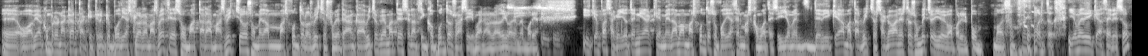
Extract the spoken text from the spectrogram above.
eh, o había comprado una carta que creo que podía explorar más veces, o matar a más bichos, o me dan más puntos los bichos, porque te dan cada bicho que mates eran cinco puntos o así. Bueno, lo digo de memoria. ¿Y qué pasa? Que yo tenía que me daban más puntos o podía hacer más combates. Y yo me dediqué a matar bichos. Sacaban estos un bicho y yo iba por el pum, muerto. Y yo me dediqué a hacer eso.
